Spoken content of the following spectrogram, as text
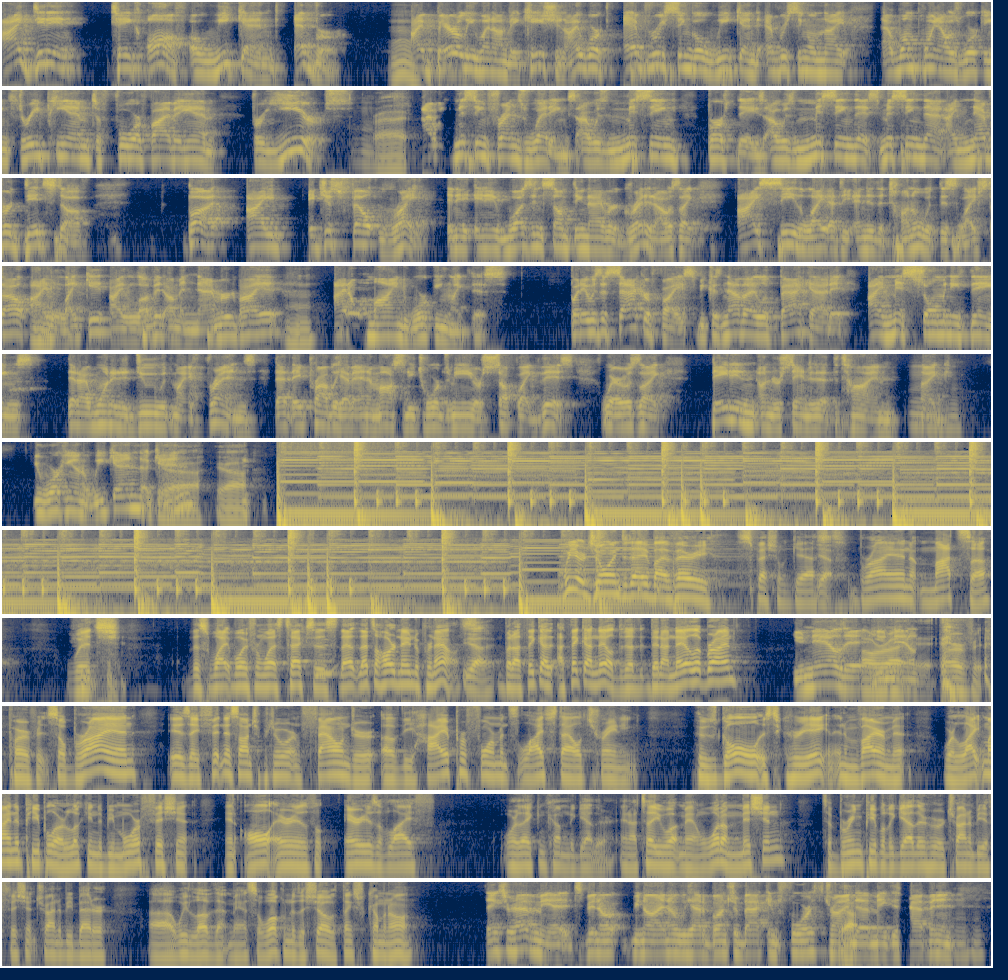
I didn't take off a weekend ever. Mm. I barely went on vacation. I worked every single weekend, every single night. At one point, I was working 3 p.m. to 4 5 a.m. for years. Mm. Right. I was missing friends' weddings. I was missing birthdays. I was missing this, missing that. I never did stuff, but I it just felt right, and it and it wasn't something that I regretted. I was like, I see the light at the end of the tunnel with this lifestyle. I mm-hmm. like it. I love it. I'm enamored by it. Mm-hmm. I don't mind working like this. But it was a sacrifice because now that I look back at it, I miss so many things that I wanted to do with my friends that they probably have animosity towards me or stuff like this, where it was like they didn't understand it at the time. Like, mm-hmm. you're working on a weekend again? Yeah. Yeah. We are joined today by a very special guest, Yeah. Brian Mazza, which this white boy from West Texas, that, that's a hard name to pronounce. Yeah. But I think I, I think I nailed it. Did I, did I nail it, Brian? You nailed it. All you right. nailed it. Perfect. Perfect. So Brian is a fitness entrepreneur and founder of the High Performance Lifestyle Training, whose goal is to create an environment where like-minded people are looking to be more efficient in all areas areas of life where they can come together. And I tell you what, man, what a mission to bring people together who are trying to be efficient, trying to be better. Uh, we love that, man. So welcome to the show. Thanks for coming on. Thanks for having me. It's been, a, you know, I know we had a bunch of back and forth trying Yeah. to make this happen and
